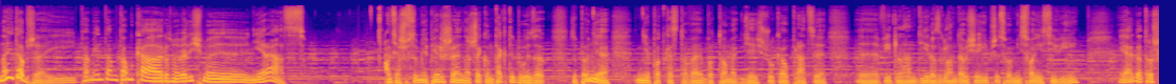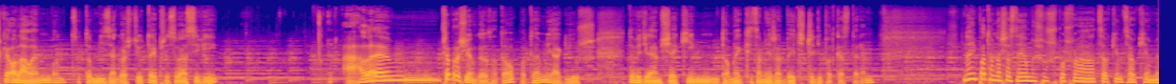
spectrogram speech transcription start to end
No i dobrze, i pamiętam Tomka, rozmawialiśmy nieraz Chociaż w sumie pierwsze nasze kontakty były za, zupełnie niepodcastowe, bo Tomek gdzieś szukał pracy w Irlandii, rozglądał się i przysłał mi swoje CV. Ja go troszkę olałem, bo co to mi za gościu tutaj przysyła CV. Ale przeprosiłem go za to potem, jak już dowiedziałem się, kim Tomek zamierza być, czyli podcasterem. No i potem nasza znajomość już poszła całkiem, całkiem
